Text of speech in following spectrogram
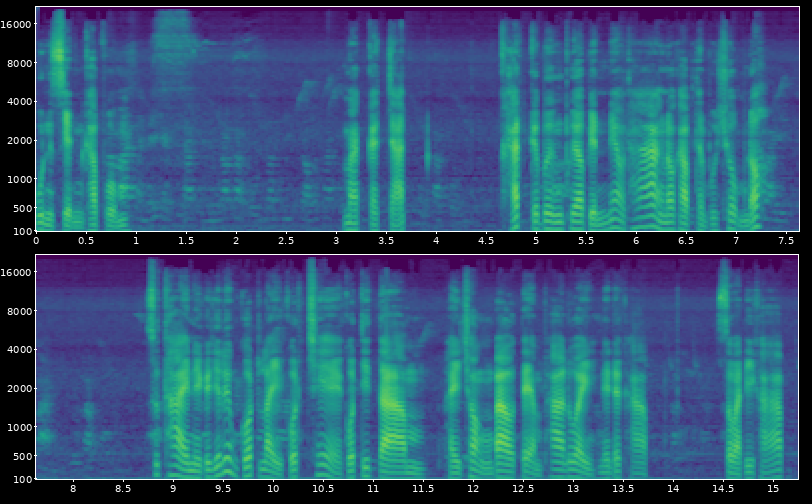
วุ่นเส้นครับผม มักกะจัด คัดกระเบิงเพื่อเป็นแนวทางเนาะครับท่านผู้ชมเนาะสุดท้ายนี่ก็อย่าลืมกดไลค์กดแชร์กดติดตาม ให้ช่องเบ้าแต้มผ้ารวยในเด้อครับ สวัสดีครับ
